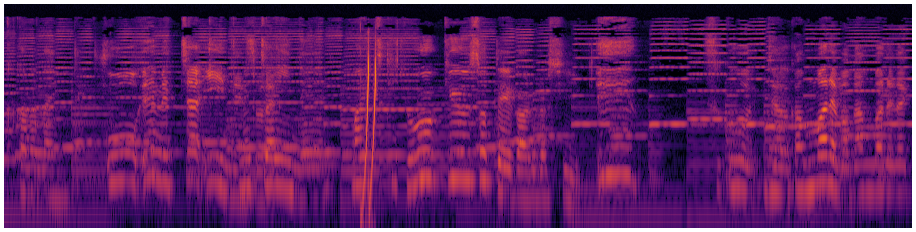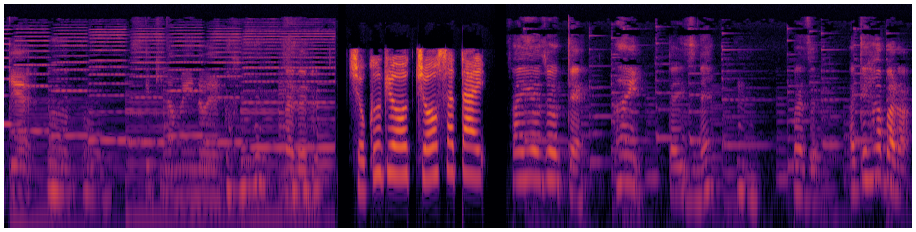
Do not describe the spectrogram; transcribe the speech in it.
かからないみたいです。おーえめっちゃいいねめっちゃいいいね毎月上級査定があるらしい。えー、すごい。じゃあ頑張れば頑張るだけ。うんうん。素敵なメイドへ。なれる。職業調査隊。採用条件。はい。大事ね。うん。まず秋葉原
